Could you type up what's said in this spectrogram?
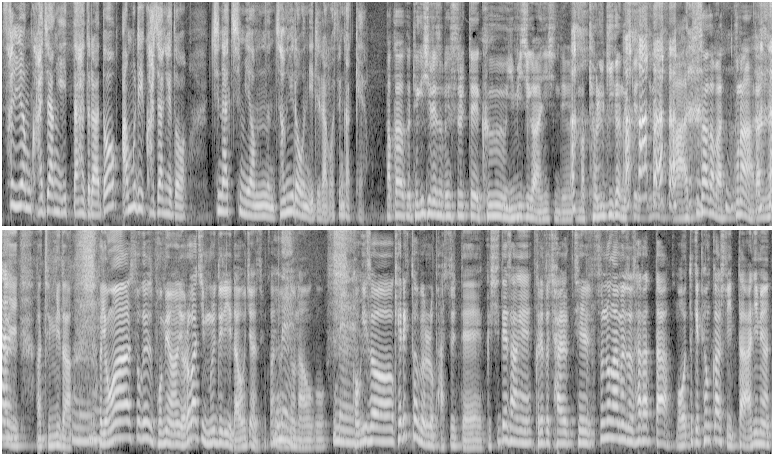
설령 과장이 있다 하더라도 아무리 과장해도 지나침이 없는 정의로운 일이라고 생각해요. 아까 그 대기실에서 뵀을 때 그 이미지가 아니신데요. 막 결기가 느껴지는 아 투사가 맞구나라는 생각이 아, 듭니다. 어, 영화 속에서 보면 여러 가지 인물들이 나오지 않습니까? 네. 연기도 나오고 네. 거기서 캐릭터별로 봤을 때 그 시대상에 그래도 잘 제일 순응하면서 살았다. 뭐 어떻게 평가할 수 있다. 아니면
